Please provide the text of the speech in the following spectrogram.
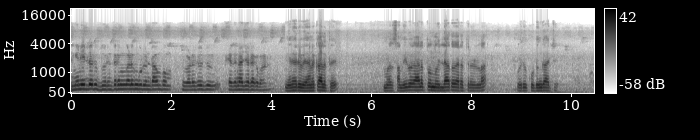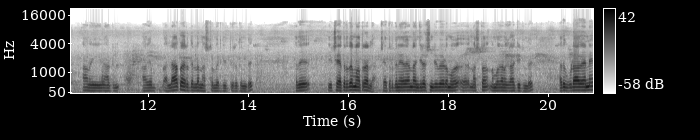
ഇങ്ങനെയുള്ളൊരു ദുരന്തങ്ങളും കൂടി ഉണ്ടാകുമ്പം വളരെ ഒരു വേദനാജനകമാണ്. ഇങ്ങനെ ഒരു വേനൽക്കാലത്ത് നമ്മൾ സമീപകാലത്തൊന്നും ഇല്ലാത്ത തരത്തിലുള്ള ഒരു കൊടുങ്കാറ്റ് ആണ് ഈ നാട്ടിൽ ആകെ അല്ലാത്ത തരത്തിലുള്ള നഷ്ടം വരുത്തി തീർത്തിട്ടുണ്ട്. അത് ഈ ക്ഷേത്രത്തെ മാത്രമല്ല ക്ഷേത്രത്തിന് ഏതാണ്ട് അഞ്ച് ലക്ഷം രൂപയുടെ നഷ്ടം നമ്മൾ കണക്കാക്കിയിട്ടുണ്ട്. അതുകൂടാതെ തന്നെ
